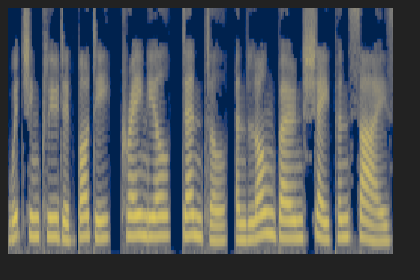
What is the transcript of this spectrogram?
which included body, cranial, dental, and long bone shape and size.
